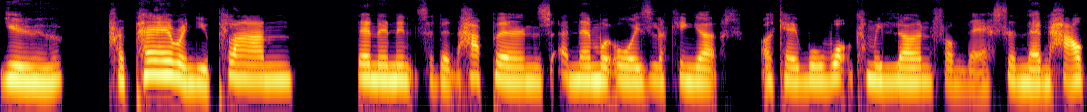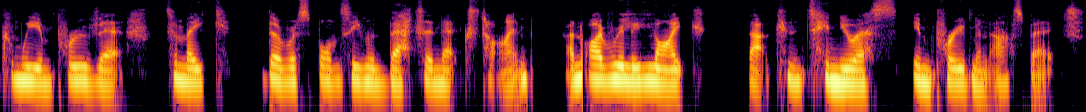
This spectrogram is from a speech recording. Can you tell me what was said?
you prepare and you plan, then an incident happens, and then we're always looking at, okay, well, what can we learn from this? And then how can we improve it to make the response even better next time? And I really like that continuous improvement aspect.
